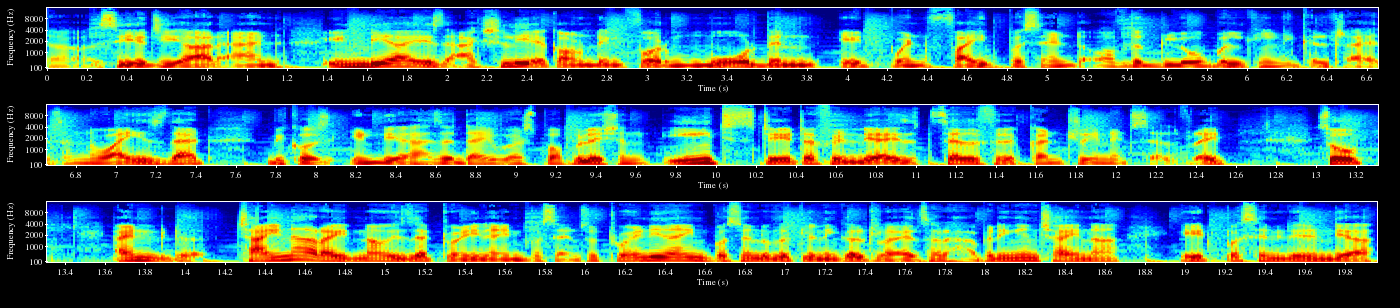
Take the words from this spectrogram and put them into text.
uh, CAGR and India is actually accounting for more than 8.5% of the global clinical trials. And why is that? Because India has a diverse population. Each state of India is itself a country in itself, right? So And China right now is at 29%. So 29% of the clinical trials are happening in China, 8% in India.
